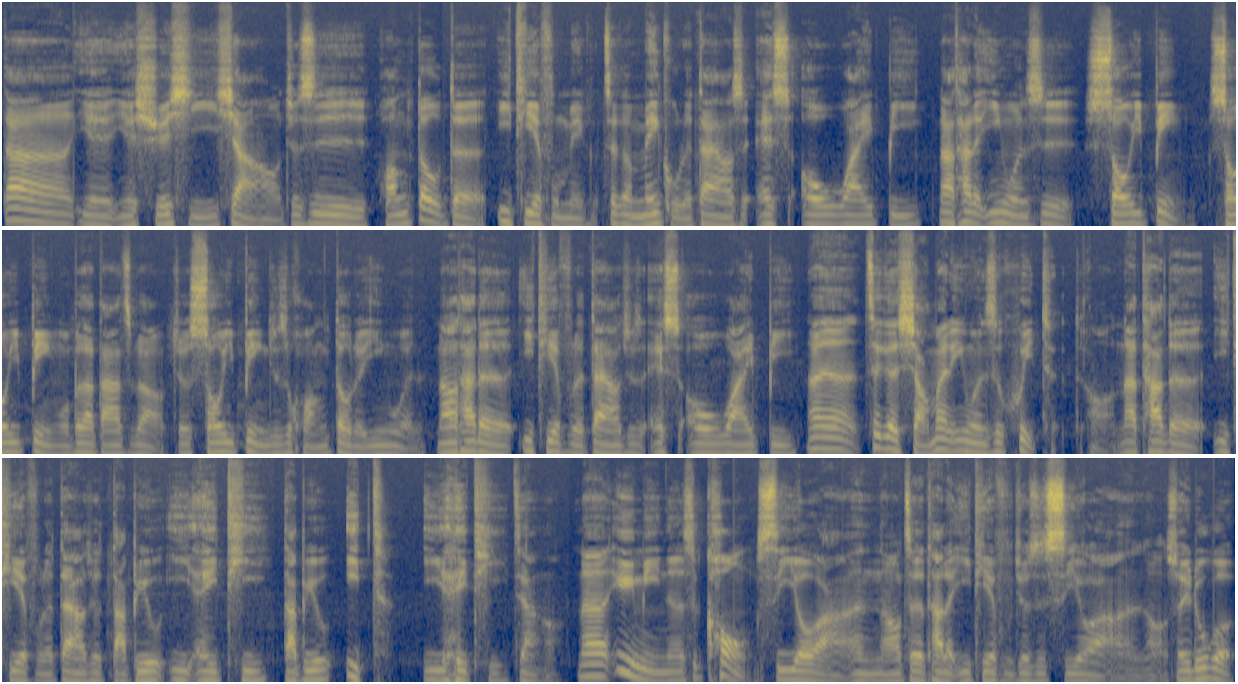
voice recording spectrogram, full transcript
但也也学习一下哈，就是黄豆的 ETF 美这个美股的代号是 S。S O Y B，那它的英文是 soybean，soybean，我不知道大家知不知道，就是 soybean 就是黄豆的英文，然后它的 ETF 的代号就是 S O Y B，那这个小麦的英文是 wheat 哦，那它的 ETF 的代号就 W E A T，W eat。E A T 这样哦，那玉米呢是空 C O R N，然后这个它的 E T F 就是 C O R N 哦，所以如果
